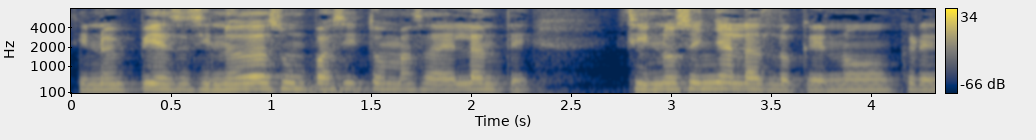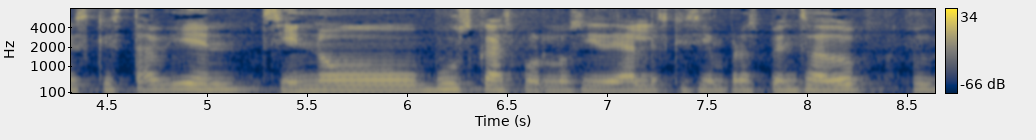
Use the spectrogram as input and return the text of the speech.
si no empiezas, si no das un pasito más adelante, si no señalas lo que no crees que está bien, si no buscas por los ideales que siempre has pensado, pues,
